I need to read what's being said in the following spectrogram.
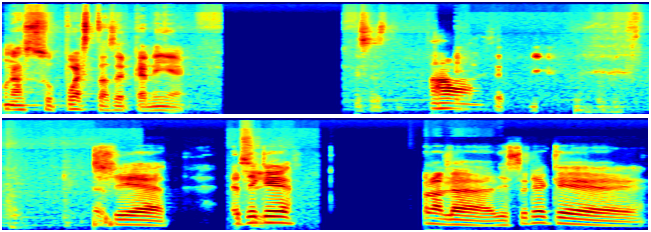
una supuesta cercanía. Ajá. cercanía. Shit. Fíjate Sí. que, bueno, la, la historia que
